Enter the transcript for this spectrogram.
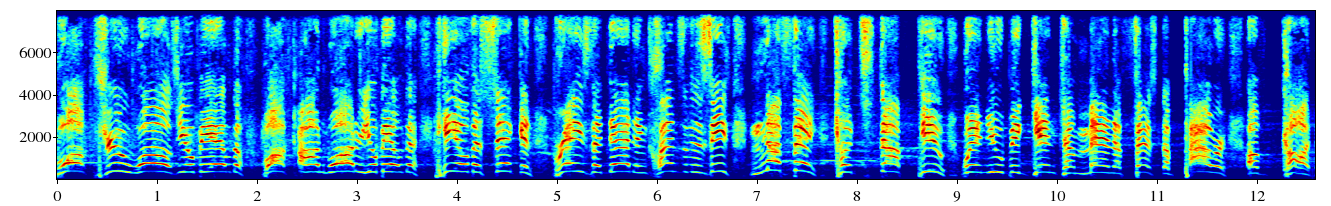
walk through walls. You'll be able to walk on water. You'll be able to heal the sick and raise the dead and cleanse the disease. Nothing could stop you when you begin to manifest the power of God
